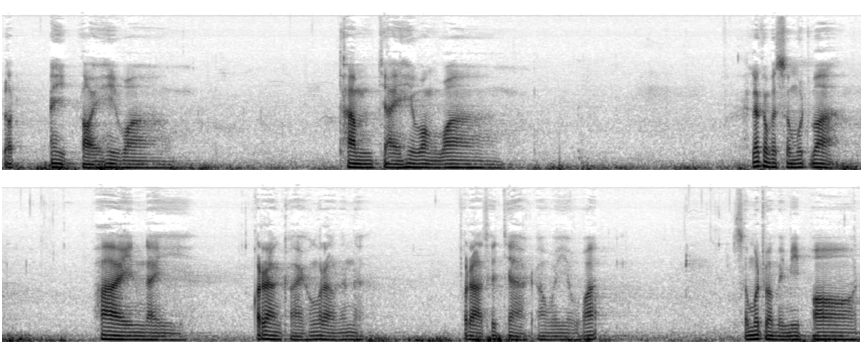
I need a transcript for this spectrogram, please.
ปลดให้ปล่อยให้วางทำใจให้ว่างว่างแล้วก็มาสมมติว่า ภายในร่างกายของเรานั้นนะปราศจากอวัยวะ สมมติว่าไม่มีปอด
